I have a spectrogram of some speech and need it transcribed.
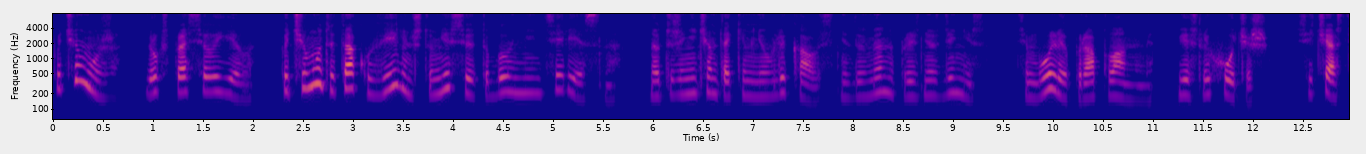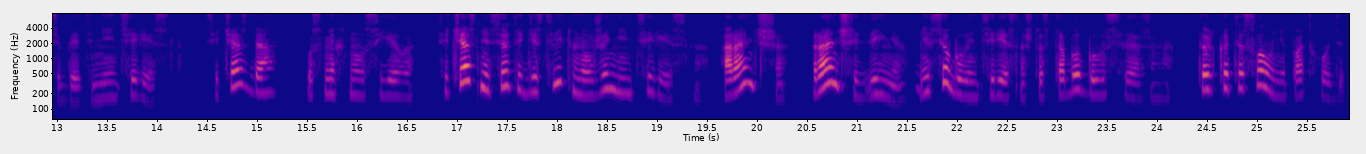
«Почему же?» — вдруг спросила Ева. Почему ты так уверен, что мне все это было неинтересно? Но ты же ничем таким не увлекалась, недоуменно произнес Денис. Тем более про планами. Если хочешь, сейчас тебе это неинтересно. Сейчас да, усмехнулась Ева. Сейчас мне все это действительно уже неинтересно. А раньше, раньше, Диня, мне все было интересно, что с тобой было связано. Только это слово не подходит.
